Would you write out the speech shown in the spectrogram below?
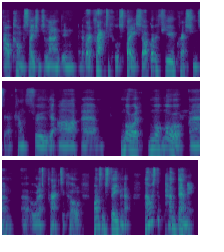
our conversation to land in, in a very practical space. So I've got a few questions that have come through that are um, more, more, more um, uh, or less practical. One from Stephen. How has the pandemic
